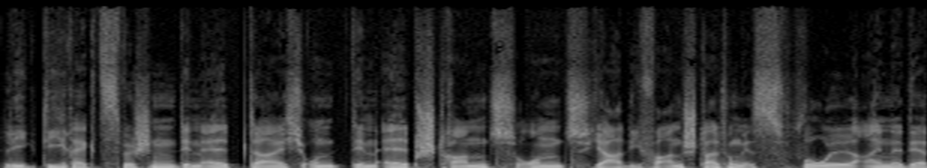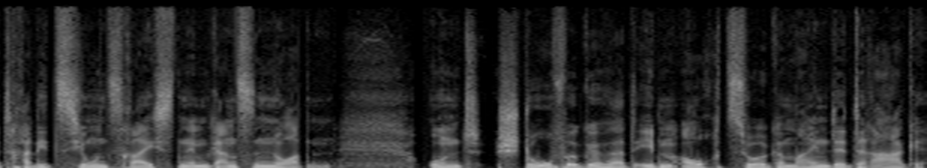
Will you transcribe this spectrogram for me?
liegt direkt zwischen dem Elbdeich und dem Elbstrand und ja, die Veranstaltung ist wohl eine der traditionsreichsten im ganzen Norden. Und Stofe gehört eben auch zur Gemeinde Drage.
